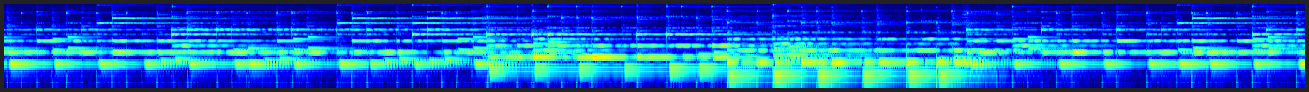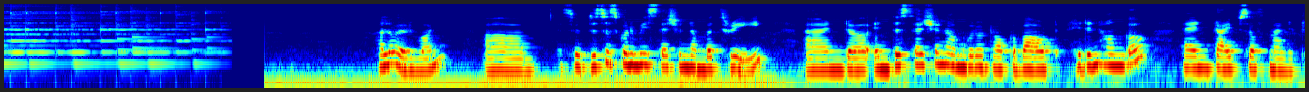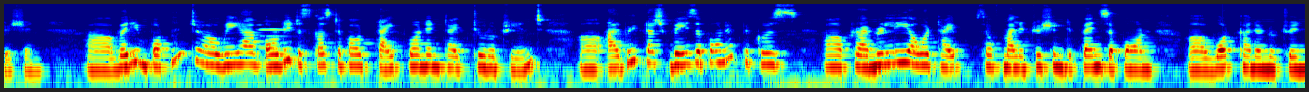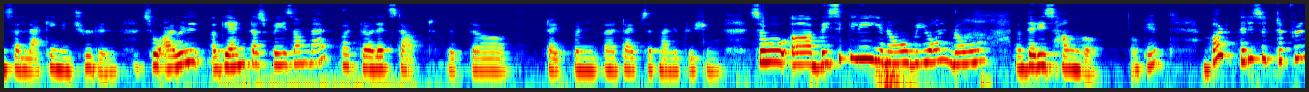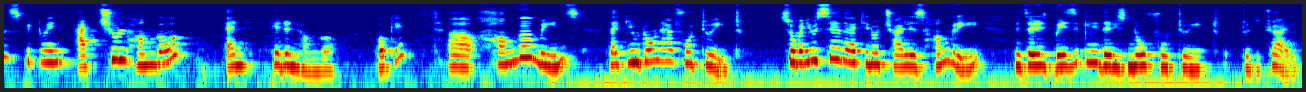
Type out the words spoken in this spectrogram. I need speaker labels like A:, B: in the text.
A: Hello everyone. Um, so this is going to be session number three, and uh, in this session, I'm going to talk about hidden hunger and types of malnutrition. Uh, very important. Uh, we have already discussed about type one and type two nutrient. Uh, I will touch base upon it because uh, primarily our types of malnutrition depends upon uh, what kind of nutrients are lacking in children. So I will again touch base on that, but let's start with the type one uh, types of malnutrition so uh, basically you know we all know there is hunger okay but there is a difference between actual hunger and hidden hunger okay uh, hunger means like you don't have food to eat. So when you say that you know child is hungry means there is basically there is no food to eat to the child.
